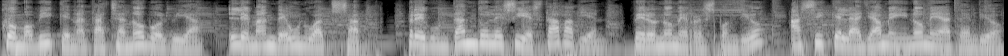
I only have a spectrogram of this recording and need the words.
Como vi que Natacha no volvía, le mandé un WhatsApp, preguntándole si estaba bien, pero no me respondió, así que la llamé y no me atendió,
